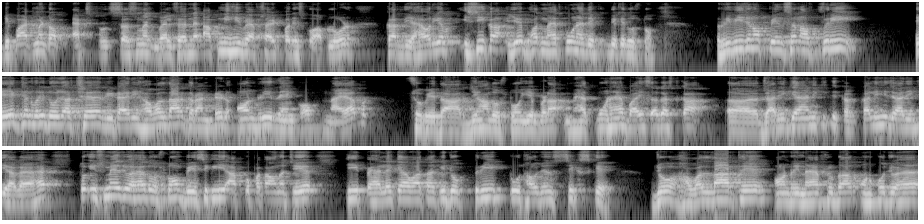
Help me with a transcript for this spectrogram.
Department of एक्समेंट वेलफेयर ने अपनी ही वेबसाइट पर इसको अपलोड कर दिया है। और ये, इसी का, ये बहुत महत्वपूर्ण है देखिए दोस्तों revision of pension of pre एक जनवरी 2006 retiree havildar granted honorary rank of Naib Subedar. जी हाँ दोस्तों ये बड़ा महत्वपूर्ण है। 22 अगस्त का जारी किया है यानी कि कल ही जारी किया गया है। तो इसमें जो है दोस्तों बेसिकली आपको पता होना चाहिए कि पहले क्या हुआ था कि जो प्री 2006 के जो हवलदार थे ऑनरी नायब सुधार उनको जो है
